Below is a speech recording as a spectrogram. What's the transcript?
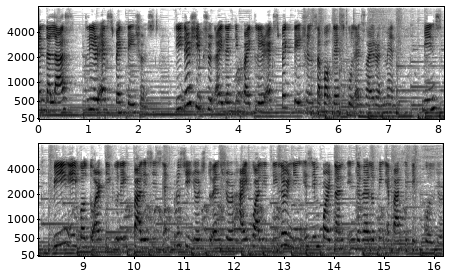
And the last, clear expectations. Leadership should identify clear expectations about the school environment. Means, being able to articulate policies and procedures to ensure high-quality learning is important in developing a positive culture.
